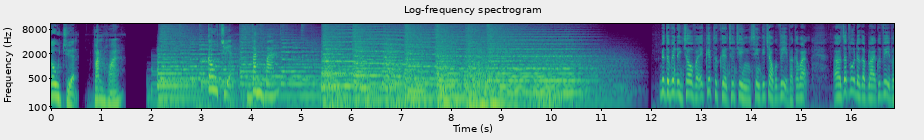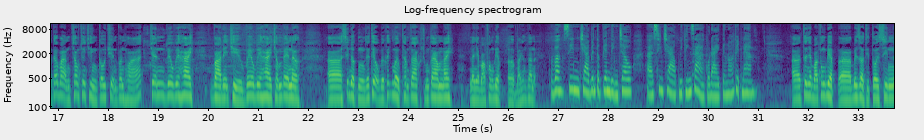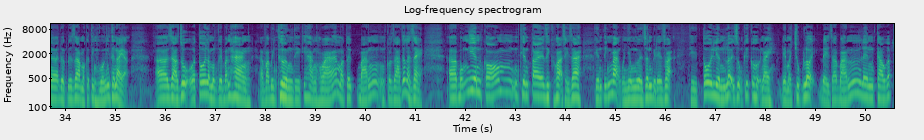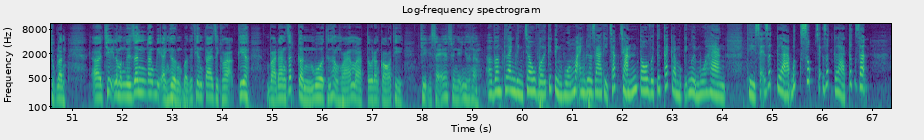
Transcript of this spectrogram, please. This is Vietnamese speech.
Câu chuyện văn hóa Câu chuyện văn hóa Biên tập viên Đình Châu và ekip thực hiện chương trình xin kính chào quý vị và các bạn. À, rất vui được gặp lại quý vị và các bạn trong chương trình Câu chuyện văn hóa trên VOV2 và địa chỉ vov2.vn. À, xin được giới thiệu với khách mời tham gia của chúng ta hôm nay là nhà báo Phong Điệp ở báo Nhân dân ạ. Vâng, xin chào biên tập viên Đình Châu, à, xin chào quý thính giả của Đài Tiếng Nói Việt Nam. À, thưa nhà báo Phong Điệp, à, bây giờ thì tôi xin à, được đưa ra một cái tình huống như thế này ạ. À, giả dụ tôi là một người bán hàng à, và bình thường thì cái hàng hóa mà tôi bán có giá rất là rẻ. À, bỗng nhiên có thiên tai dịch họa xảy ra khiến tính mạng của nhiều người dân bị đe dọa thì tôi liền lợi dụng cái cơ hội này để mà trục lợi để giá bán lên cao gấp chục lần. À, chị là một người dân đang bị ảnh hưởng bởi cái thiên tai dịch họa kia và đang rất cần mua thứ hàng hóa mà tôi đang có thì chị sẽ suy nghĩ như thế nào? À, vâng, thưa anh Đình Châu, với cái tình huống mà anh đưa ra thì chắc chắn tôi với tư cách là một cái người mua hàng thì sẽ rất là bức xúc, sẽ rất là tức giận.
